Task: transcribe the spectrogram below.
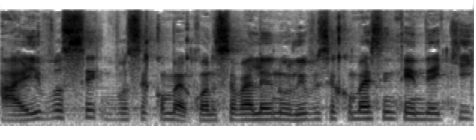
Aí você, você come, quando você vai ler no livro, você começa a entender que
